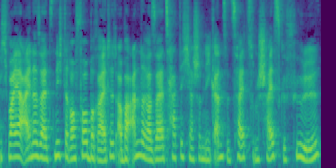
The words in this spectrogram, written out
ich war ja einerseits nicht darauf vorbereitet, aber andererseits hatte ich ja schon die ganze Zeit so ein scheiß Gefühl.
